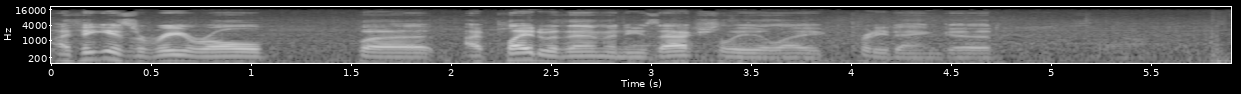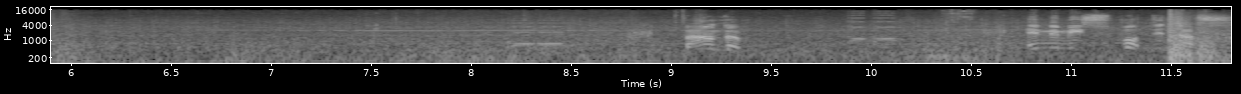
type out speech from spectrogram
I think he's a re-roll, but I played with him and he's actually like pretty dang good. Found him. Enemy spotted us.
